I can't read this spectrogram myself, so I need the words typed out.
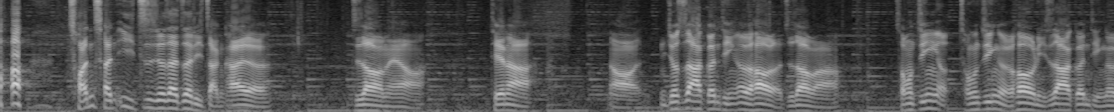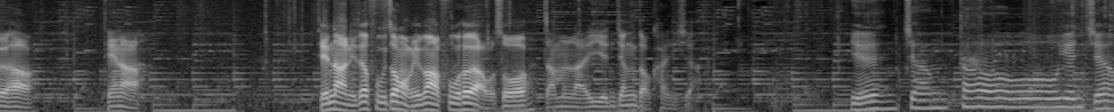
传承意志就在这里展开了，知道了没有？天哪，啊，你就是阿根廷二号了，知道吗？从今从今而后你是阿根廷二号，天哪！天哪，你这负重我没办法负荷啊！我说，咱们来岩浆岛看一下。岩浆岛，岩浆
